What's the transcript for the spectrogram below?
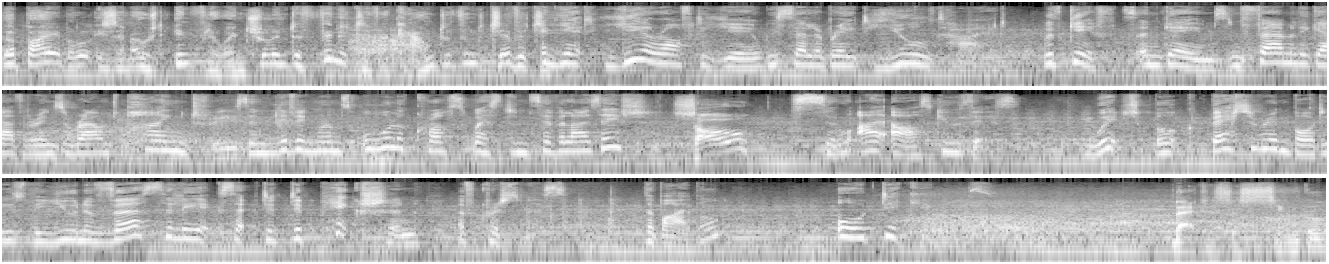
The Bible is the most influential and definitive account of the Nativity. And yet, year after year, we celebrate Yuletide with gifts and games and family gatherings around pine trees in living rooms all across Western civilization. So? So I ask you this which book better embodies the universally accepted depiction of Christmas? The Bible or Dickens? That is the single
